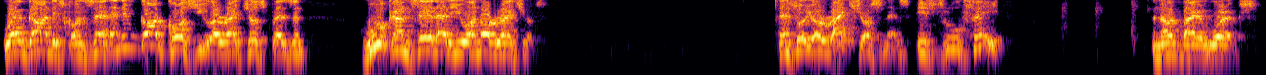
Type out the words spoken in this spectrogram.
where God is concerned. And if God calls you a righteous person, who can say that you are not righteous? And so your righteousness is through faith, not by works.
